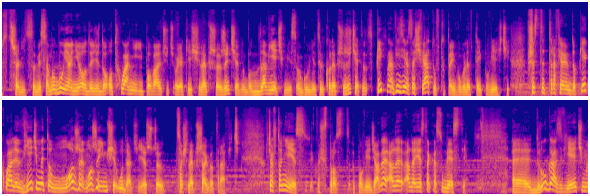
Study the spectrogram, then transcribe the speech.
strzelić sobie samobuja, nie odejść do otchłani i powalczyć o jakieś lepsze życie, no bo dla wiedźm jest ogólnie tylko lepsze życie. To jest piękna wizja ze światów tutaj w ogóle w tej powieści. Wszyscy trafiają do piekła, ale wiedźmy to może, może im się udać jeszcze coś lepszego trafić. Chociaż to nie jest jakoś wprost powiedziane, ale, ale jest taka sugestia. E, druga z wiedźm,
